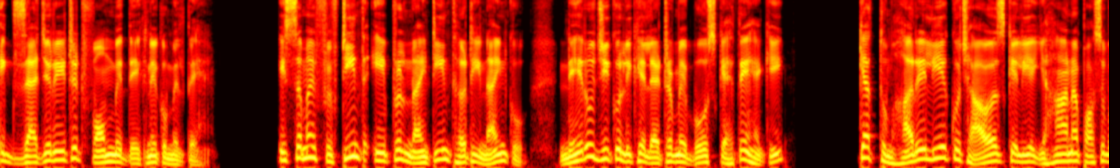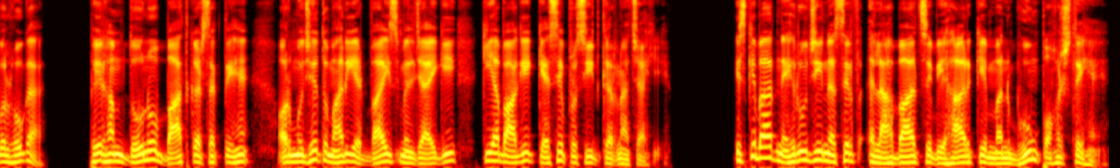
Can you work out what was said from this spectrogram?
एग्जैजरेटेड फॉर्म में देखने को मिलते हैं। इस समय फिफ्टींथ अप्रैल 1939 को नेहरू जी को लिखे लेटर में बोस कहते हैं कि क्या तुम्हारे लिए कुछ आवर्स के लिए यहाँ आना पॉसिबल होगा? फिर हम दोनों बात कर सकते हैं और मुझे तुम्हारी एडवाइस मिल जाएगी कि अब आगे कैसे प्रोसीड करना चाहिए। इसके बाद नेहरू जी न सिर्फ़ इलाहाबाद से बिहार के मनभूम पहुँचते हैं,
